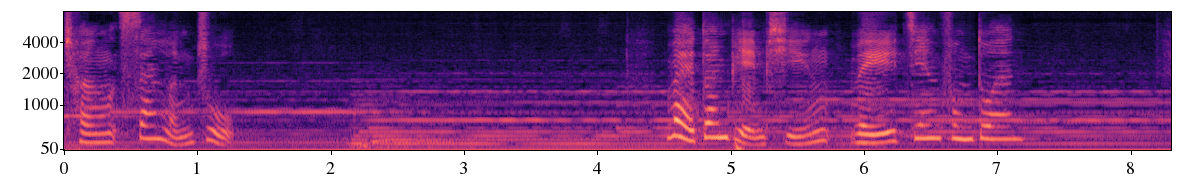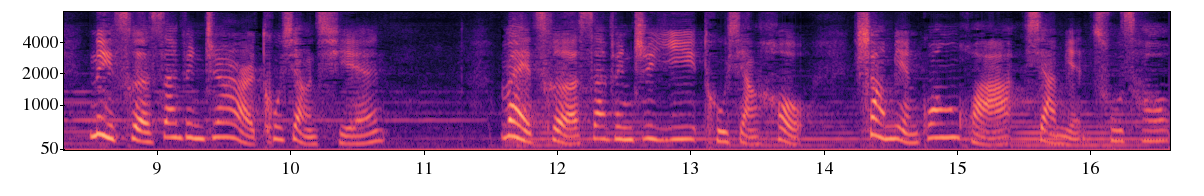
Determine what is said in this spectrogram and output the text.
呈三棱柱；外端扁平为尖峰端。内侧三分之二凸向前，外侧三分之一凸向后，上面光滑，下面粗糙。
